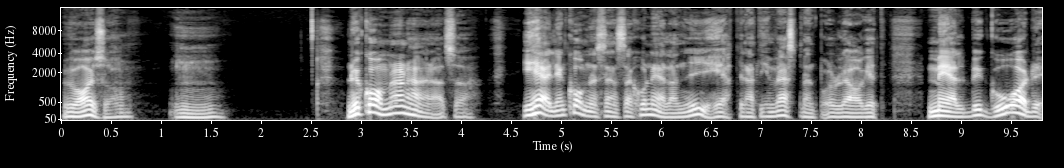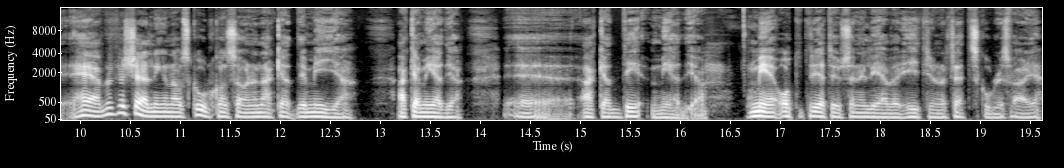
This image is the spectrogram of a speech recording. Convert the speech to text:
Det var ju så. Mm. Nu kommer den här alltså. I helgen kom den sensationella nyheten att investmentbolaget Mellby Gård häver försäljningen av skolkoncernen Academia, Acamedia, eh, Academedia med 83 000 elever i 330 skolor i Sverige.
